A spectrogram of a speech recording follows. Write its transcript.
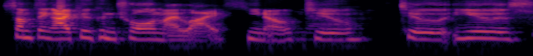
something I could control in my life, you know, yeah. to to use,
